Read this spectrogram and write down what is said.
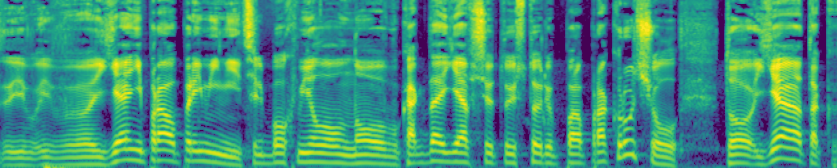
я не правоприменитель, бог миловал, но когда я всю эту историю прокручивал, то я так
